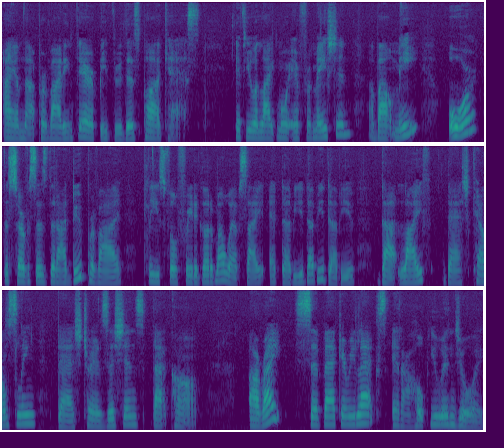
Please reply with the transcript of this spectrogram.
I am not providing therapy through this podcast. If you would like more information about me or the services that I do provide, please feel free to go to my website at www.life-counseling-transitions.com. All right, sit back and relax, and I hope you enjoy.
